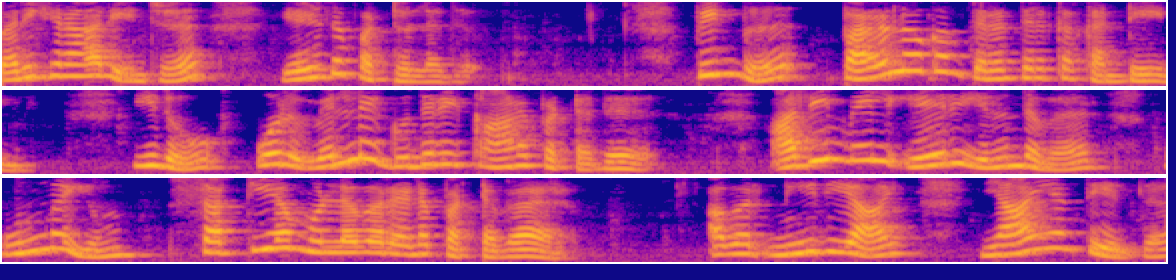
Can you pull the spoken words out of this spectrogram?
வருகிறார் என்று எழுதப்பட்டுள்ளது. பின்பு பரலோகம் திறந்திருக்க கண்டேன். இதோ ஒரு வெள்ளை குதிரை காணப்பட்டது. அதிமேல் ஏறி இருந்தவர் உண்மையும் சத்தியமுள்ளவர் எனப்பட்டவர். அவர் நீதியாய் நியாயம் தீர்த்து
